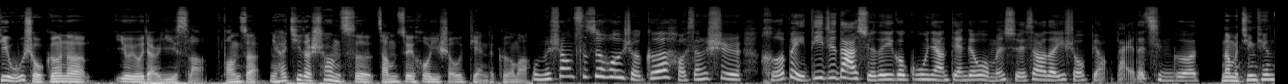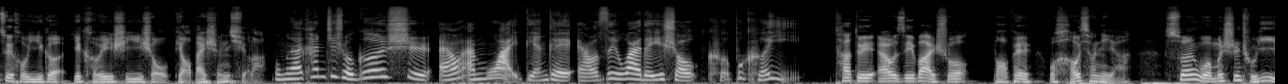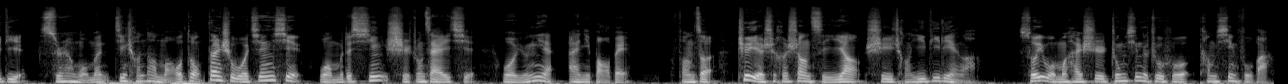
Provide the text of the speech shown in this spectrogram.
第五首歌呢，又有点意思了。房子，你还记得上次咱们最后一首点的歌吗？我们上次最后一首歌好像是河北地质大学的一个姑娘点给我们学校的一首表白的情歌。那么今天最后一个也可谓是一首表白神曲了。我们来看这首歌是 L M Y 点给 L Z Y 的一首《可不可以》。他对 L Z Y 说：“宝贝，我好想你呀。”虽然我们身处异地虽然我们经常闹矛盾但是我坚信我们的心始终在一起我永远爱你宝贝。房子这也是和上次一样是一场异地恋啊。所以我们还是衷心的祝福他们幸福吧。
